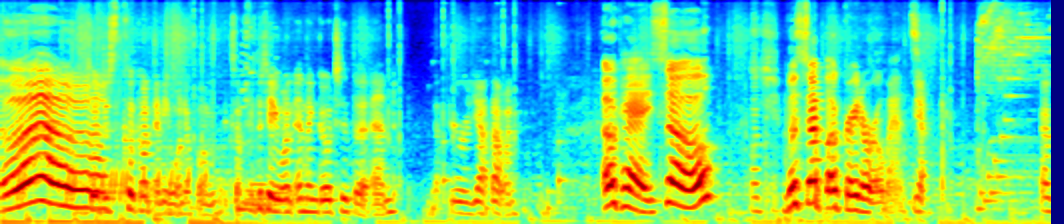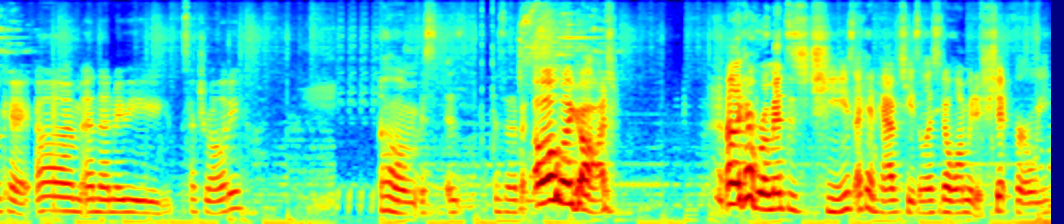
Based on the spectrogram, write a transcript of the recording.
Oh. so just click on any one of them except for the day one, and then go to the end. That, or, yeah, that one. Okay, so Okay. let's up upgrade our romance. Yeah. Okay. Um, and then maybe sexuality. Um, is, is, is that a bad? Oh my god! I like how romance is cheese. I can't have cheese unless you don't want me to shit for a week.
